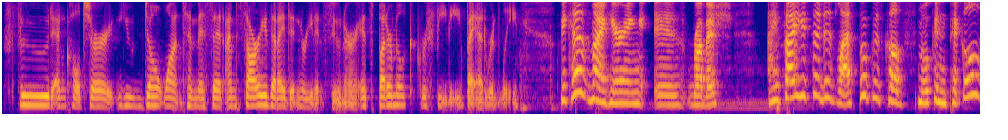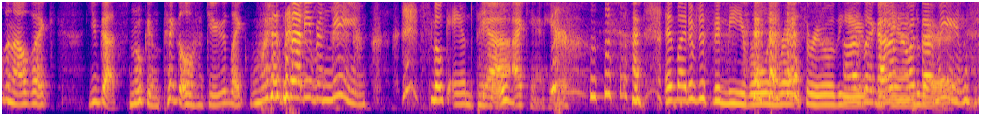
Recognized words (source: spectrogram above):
food and culture, you don't want to miss it. I'm sorry that I didn't read it sooner. It's Buttermilk Graffiti by Edward Lee. Because my hearing is rubbish, I thought you said his last book was called Smoking Pickles, and I was like, you got smoking pickles, dude. Like, what does that even mean? Smoke and pickles. Yeah, I can't hear. it might have just been me rolling right through the. I was like, I don't know what there. that means.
